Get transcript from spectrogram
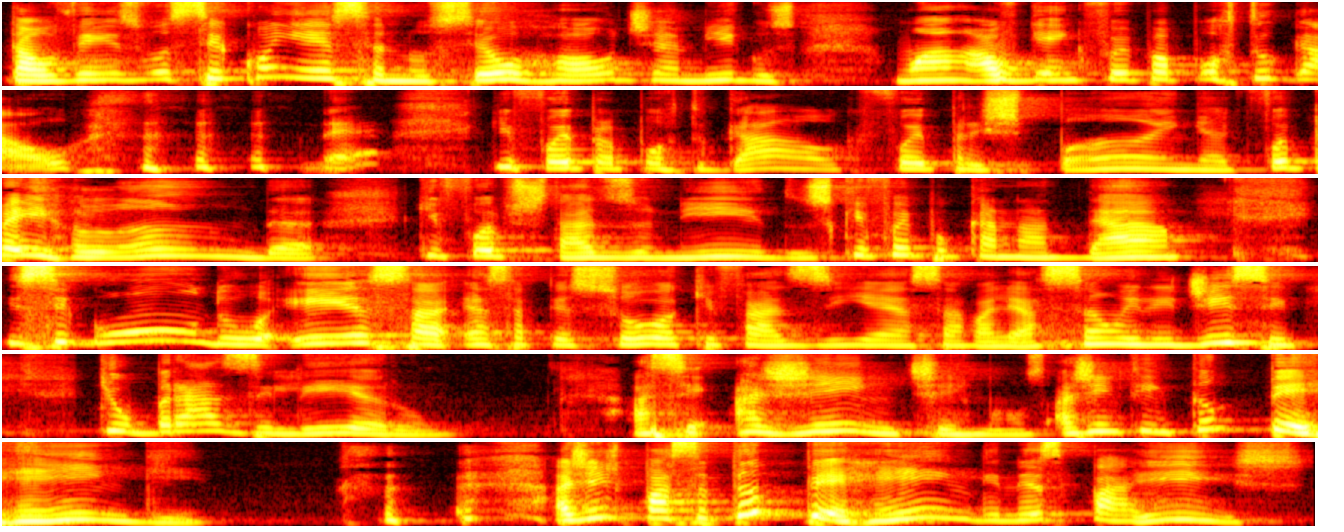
Talvez você conheça no seu hall de amigos uma, alguém que foi para Portugal, né? que foi para Portugal, que foi para Espanha, que foi para Irlanda, que foi para os Estados Unidos, que foi para o Canadá. E segundo essa, essa pessoa que fazia essa avaliação, ele disse que o brasileiro Assim, a gente, irmãos, a gente tem tanto perrengue, a gente passa tanto perrengue nesse país.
